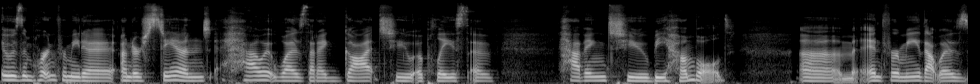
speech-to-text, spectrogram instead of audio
It was important for me to understand how it was that I got to a place of having to be humbled. Um, and for me, that was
